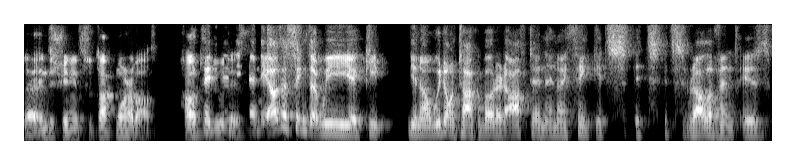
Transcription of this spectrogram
the industry needs to talk more about. How to and, do this. And the other thing that we keep, you know, we don't talk about it often, and I think it's it's it's relevant, is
